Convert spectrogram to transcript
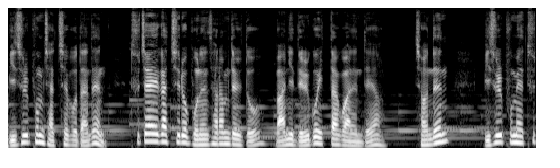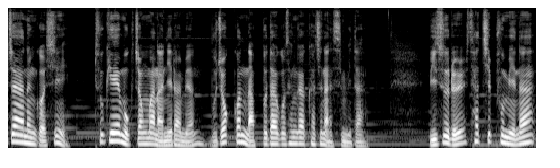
미술품 자체보다는 투자의 가치로 보는 사람들도 많이 늘고 있다고 하는데요. 저는 미술품에 투자하는 것이 투기의 목적만 아니라면 무조건 나쁘다고 생각하진 않습니다. 미술을 사치품이나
